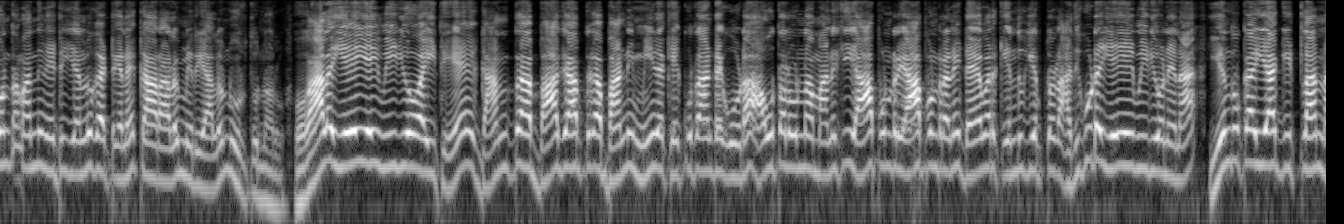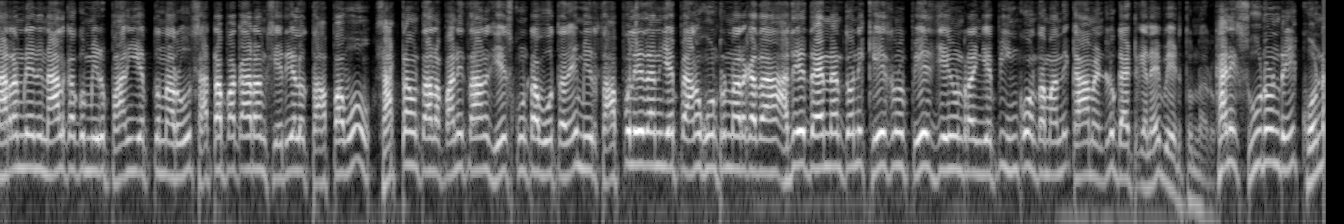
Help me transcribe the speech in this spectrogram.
కొంతమంది నెటిజన్లు గట్టిగానే కారాలు మిరియాలు నూరుతున్నారు. ఒకవేళ ఏ ఏ వీడియో అయితే గంత బాజాప్తుగా బండి మీదకి ఎక్కుతా అంటే కూడా అవతల ఉన్న మనిషి ఆపుండ్రి ఆపుండ్రి అని డ్రైవర్కి ఎందుకు చెప్తాడు? అది కూడా ఏ ఏ వీడియోనేనా? ఎందుకు అయ్యాక గిట్లా నరం లేని నాలుకకు మీరు పని చెప్తున్నారు? చట్ట ప్రకారం చర్యలు తప్పవు. చట్టం తన పని తాను చేసుకుంటా పోతుంది. మీరు తప్పు లేదని చెప్పి అనుకుంటున్నారు కదా. అదే ధైర్యంతో కేసును పేస్ చేయుండ్రు అని చెప్పి ఇంకొంతమంది కామెంట్లు గట్టిగానే పెడుతున్నారు. కానీ చూడుండ్రి కొండ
